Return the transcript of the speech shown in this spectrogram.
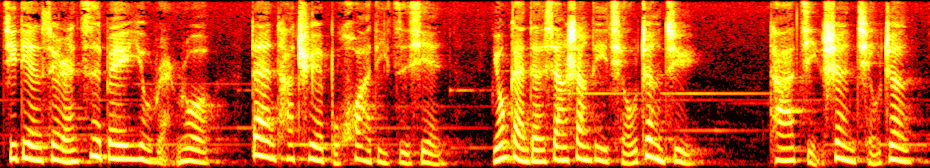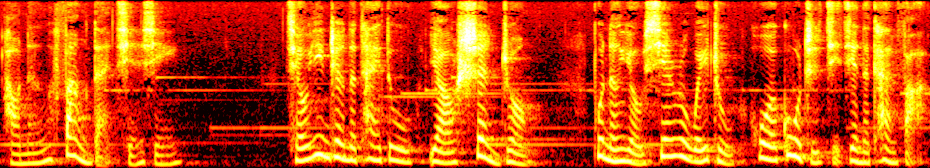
基甸虽然自卑又软弱，但他却不画地自限，勇敢的向上帝求证据。他谨慎求证，好能放胆前行。求印证的态度要慎重，不能有先入为主或固执己见的看法。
